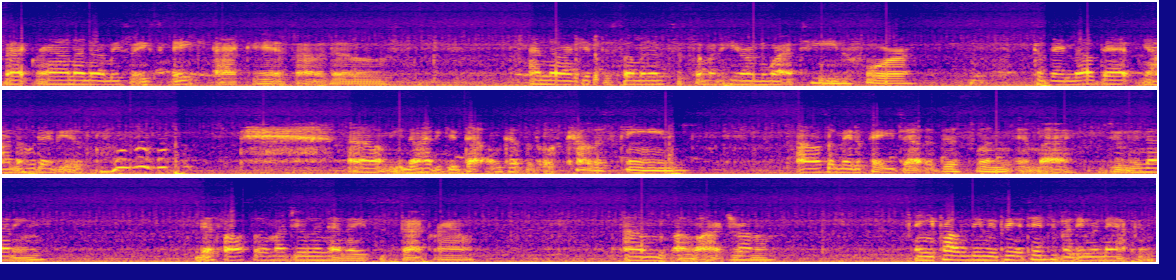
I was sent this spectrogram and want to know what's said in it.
background. I know I made some acid out of those. I know I gifted some of them to somebody here on the YT before because they love that. Y'all know who that is. um, you know how to get that one because of those color schemes. I also made a page out of this one in my Julie Nutting. That's also in my Julie Nutting background um, um, art journal. And you probably didn't even pay attention, but they were napkins.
